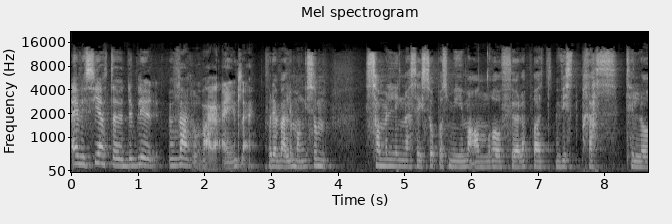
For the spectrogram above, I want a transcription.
Jeg vil si at det, det blir verre og verre, egentlig. For det er veldig mange som sammenligner seg såpass mye med andre og føler på et visst press til å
